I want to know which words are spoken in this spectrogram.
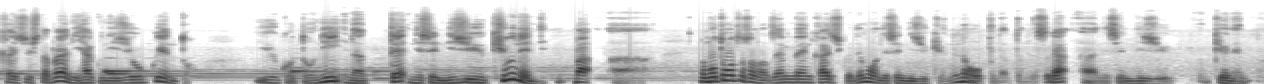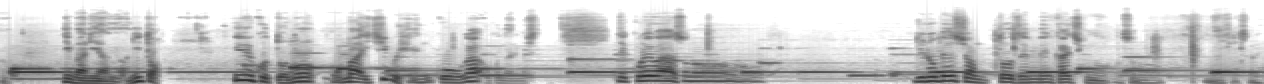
改修した場合は220億円ということになって、2029年に、まあ、もともとその全面改築でも2029年のオープンだったんですが、2029年に間に合うようにということの、まあ、一部変更が行われました。で、これは、その、リノベーションと全面改築の、その、なんていうんですかね、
